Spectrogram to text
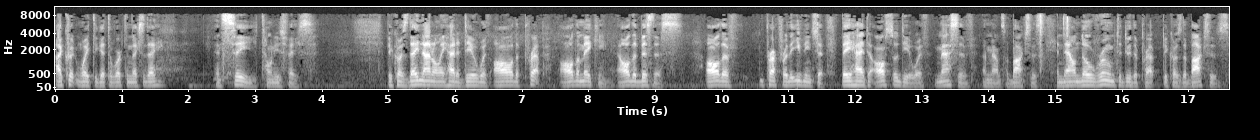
I couldn't wait to get to work the next day and see Tony's face. Because they not only had to deal with all the prep, all the making, all the business, all the prep for the evening shift. They had to also deal with massive amounts of boxes and now no room to do the prep because the boxes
